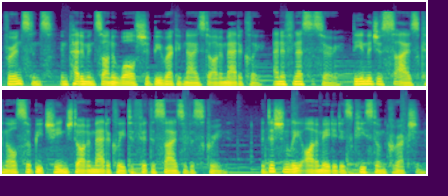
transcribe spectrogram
For instance, impediments on a wall should be recognized automatically, and if necessary, the image's size can also be changed automatically to fit the size of the screen. Additionally automated is keystone correction.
